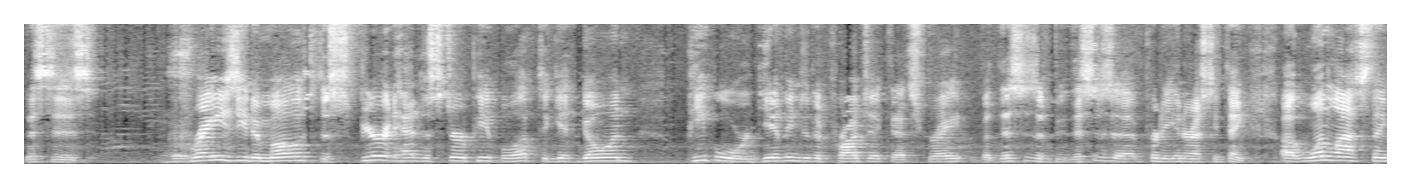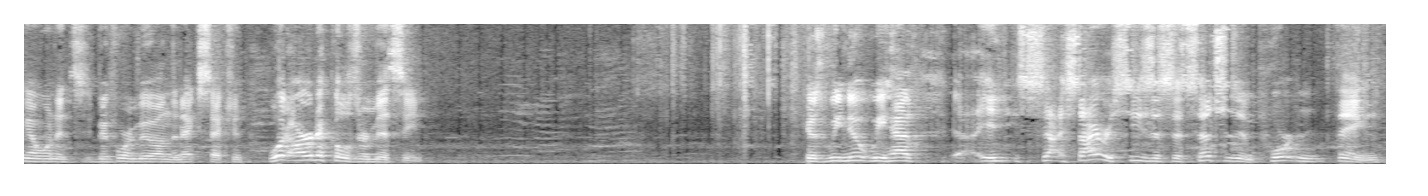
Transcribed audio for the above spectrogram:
This is crazy to most. The Spirit had to stir people up to get going. People were giving to the project. That's great, but this is a this is a pretty interesting thing. Uh, one last thing I wanted to, before we move on to the next section. What articles are missing? Because we know we have uh, Cyrus sees this as such an important thing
